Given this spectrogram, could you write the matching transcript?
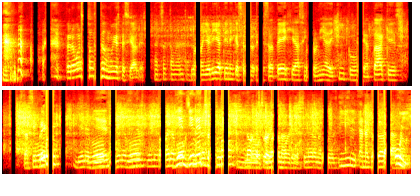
Pero bueno, son cosas muy especiales. Exactamente. La mayoría tiene que ser estrategia, sincronía de equipo, de ataques. Estar siempre Viene Bien, viene bien, viene bien, bien con hecho. 3-1. No, No, no, todavía no no, muere. estuvieron a cruz. Y Anacleto. Ya, Uy,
